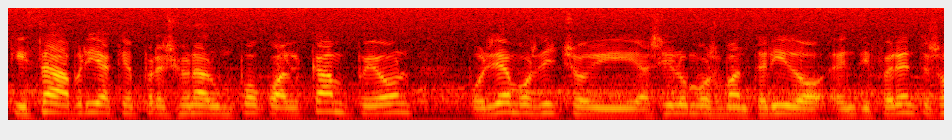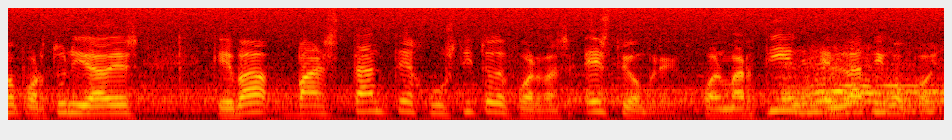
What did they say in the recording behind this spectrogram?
Quizá habría que presionar un poco al campeón, pues ya hemos dicho y así lo hemos mantenido en diferentes oportunidades, que va bastante justito de fuerzas. Este hombre, Juan Martín, el látigo Colli.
